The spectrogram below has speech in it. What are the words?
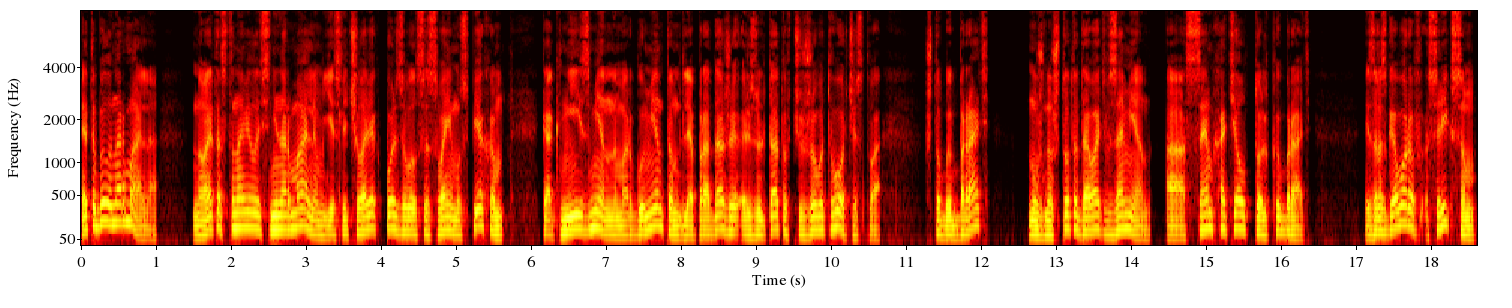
Это было нормально, но это становилось ненормальным, если человек пользовался своим успехом как неизменным аргументом для продажи результатов чужого творчества – чтобы брать, нужно что-то давать взамен, а Сэм хотел только брать. Из разговоров с Риксом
